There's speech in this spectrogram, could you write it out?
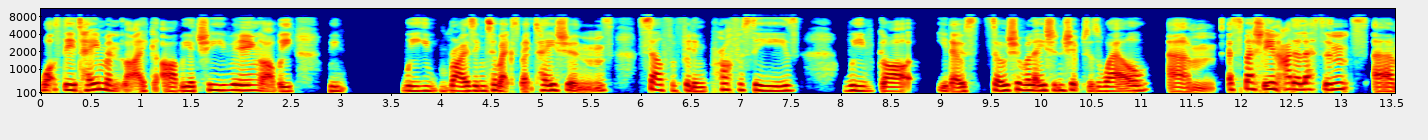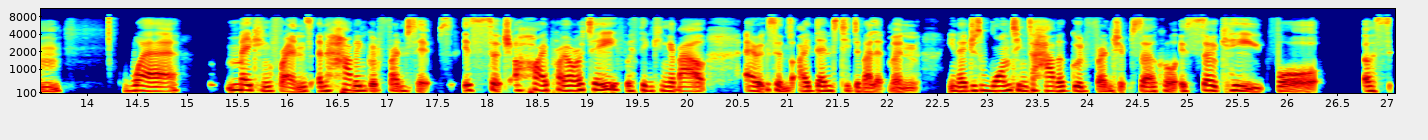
what's the attainment like? Are we achieving? Are we we we rising to expectations? Self fulfilling prophecies. We've got you know social relationships as well um, especially in adolescence, um, where making friends and having good friendships is such a high priority. If we're thinking about Erikson's identity development, you know, just wanting to have a good friendship circle is so key for us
